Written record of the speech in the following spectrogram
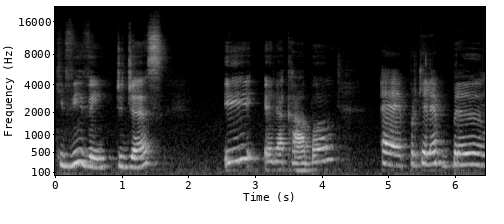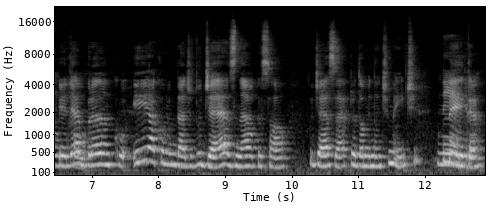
que vivem de jazz e ele acaba É, porque ele é branco. ele é branco e a comunidade do jazz, né? O pessoal do jazz é predominantemente negra. negra.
